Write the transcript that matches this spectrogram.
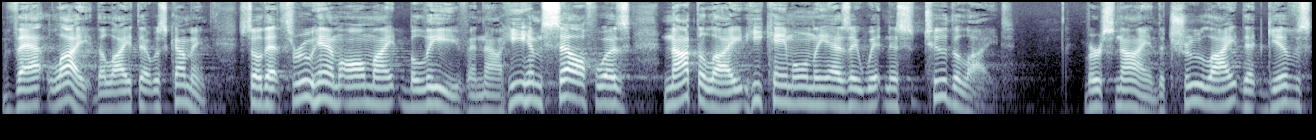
that light, the light that was coming, so that through him all might believe. And now he himself was not the light, he came only as a witness to the light. Verse 9 The true light that gives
